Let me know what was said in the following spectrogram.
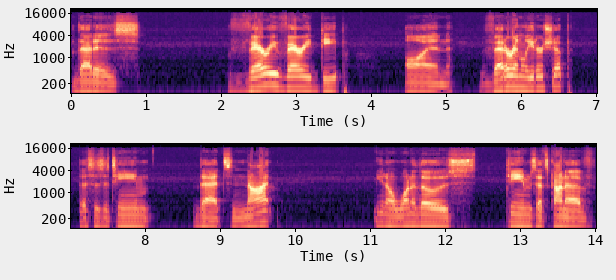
that is very, very deep on veteran leadership. This is a team that's not you know, one of those teams that's kind of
